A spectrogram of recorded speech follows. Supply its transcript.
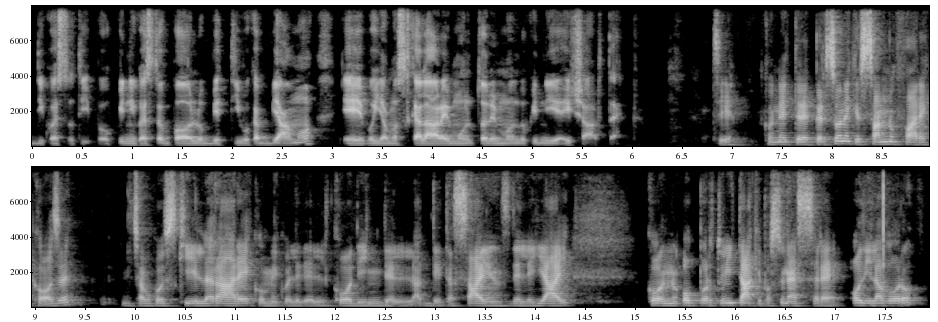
di, questo tipo. Quindi questo è un po' l'obiettivo che abbiamo e vogliamo scalare molto nel mondo quindi HR Tech. Sì, connettere persone che sanno fare cose, diciamo con skill rare come quelle del coding, della data science, dell'AI, con opportunità che possono essere o di lavoro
